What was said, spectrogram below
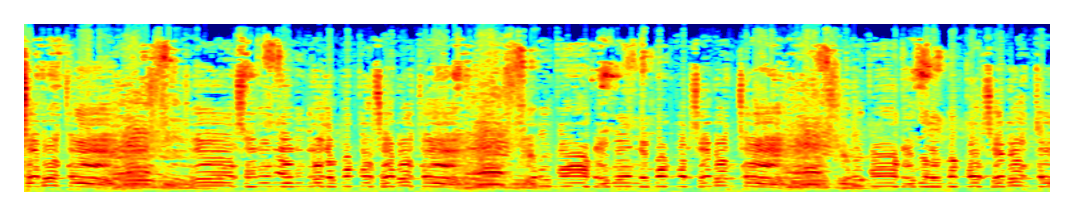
साहेबांचा सर सेनानी आनंदराज आंबेडकर साहेबांचा. ॲडव्होकेट अमन आंबेडकर साहेबांचा. ॲडव्होकेट अमन आंबेडकर साहेबांचा.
